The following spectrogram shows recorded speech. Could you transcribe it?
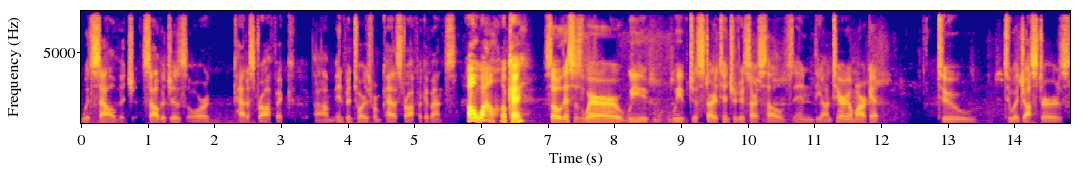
with salvage, salvages or catastrophic um, inventories from catastrophic events. Oh wow! Okay. So this is where we we've just started to introduce ourselves in the Ontario market to to adjusters,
